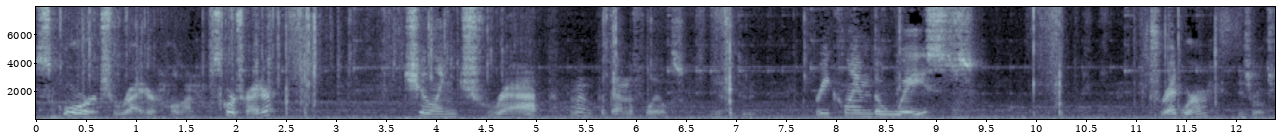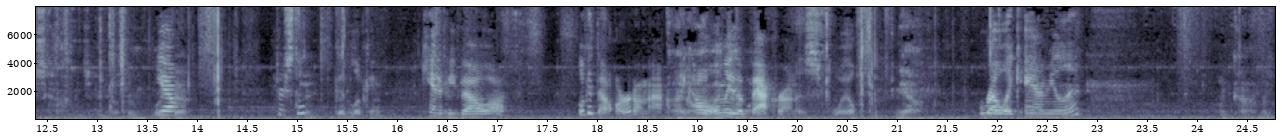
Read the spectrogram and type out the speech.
Scorch Rider. Hold on. Scorch Rider. Chilling Trap. I'm gonna put that in the foils. Yeah. Reclaim the Wastes. Dreadworm. These are all just commons. You're gonna go through like Yeah. that. They're still Okay. good looking. Canopy Canopy Baloth. Look at that art on that. Like know, how like only the one. background is foil. Yeah. Relic Amulet. Uncommon.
